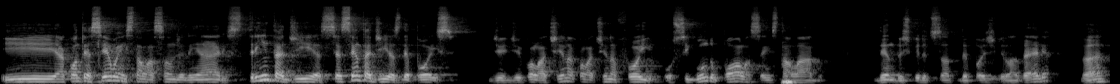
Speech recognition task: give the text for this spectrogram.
E aconteceu a instalação de Linhares 30 dias, 60 dias depois de, de Colatina. Colatina foi o segundo polo a ser instalado dentro do Espírito Santo depois de Vila Velha. Tá?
